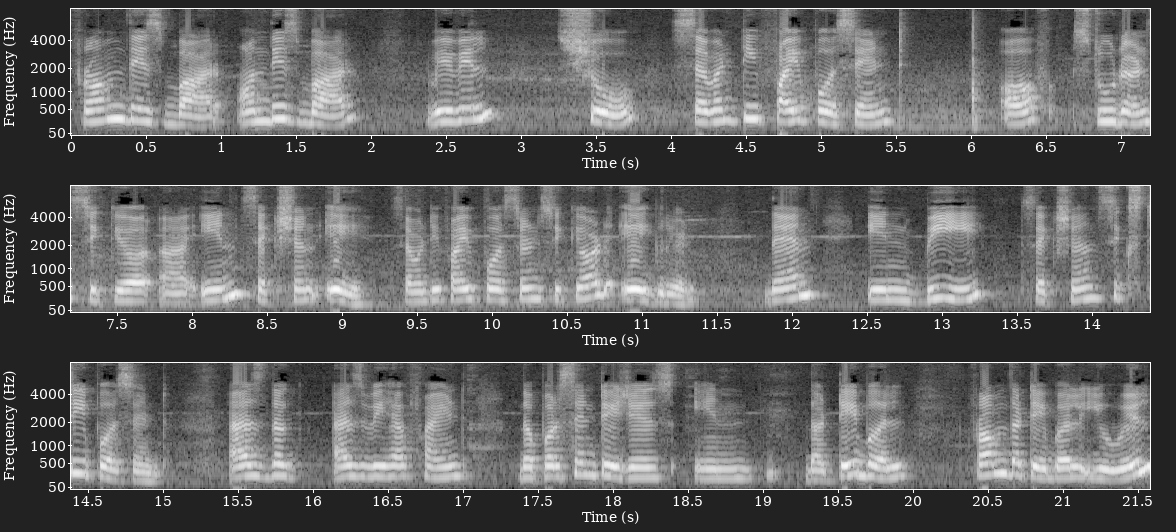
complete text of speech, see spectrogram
from this bar on this bar we will show 75% of students secure uh, in section A 75% secured A grade. Then in B section 60% as the as we have find the percentages in the table from the table you will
